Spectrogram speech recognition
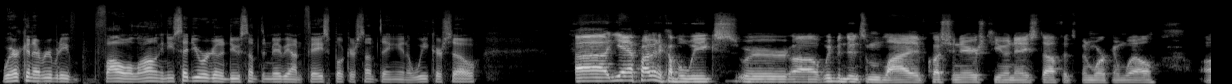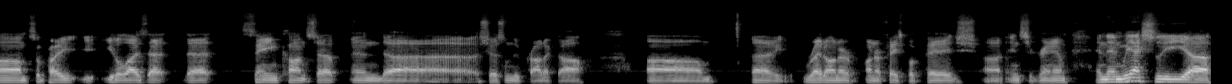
where can everybody follow along? And you said you were going to do something maybe on Facebook or something in a week or so. Uh, yeah, probably in a couple weeks. We're uh, we've been doing some live questionnaires, Q and A stuff. It's been working well. Um, so probably u- utilize that that same concept and uh, show some new product off. Um, uh, right on our on our Facebook page, uh, Instagram, and then we actually uh,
